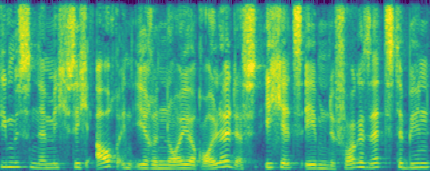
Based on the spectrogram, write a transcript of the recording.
Die müssen nämlich sich auch in ihre neue Rolle, dass ich jetzt eben eine Vorgesetzte bin,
